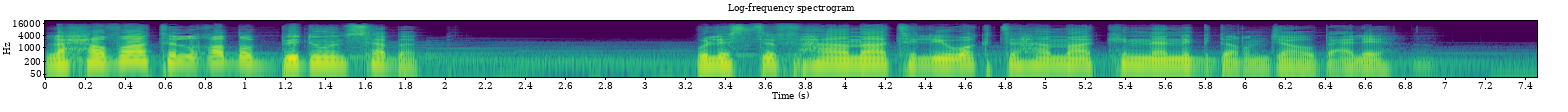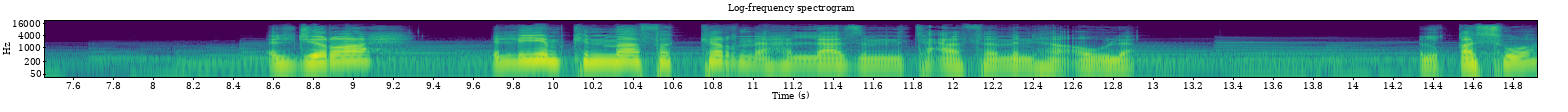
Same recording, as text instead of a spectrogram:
لحظات الغضب بدون سبب. والاستفهامات اللي وقتها ما كنا نقدر نجاوب عليها. الجراح اللي يمكن ما فكرنا هل لازم نتعافى منها أو لا. القسوة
